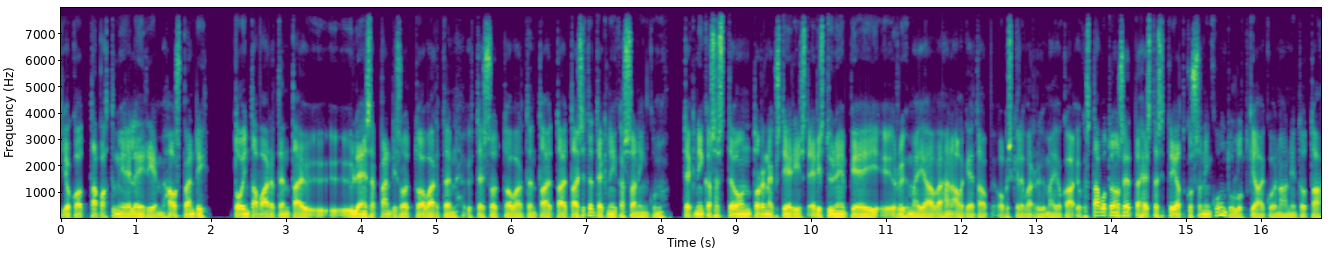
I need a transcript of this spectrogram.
joko tapahtumien ja leiriemme housebändi tointa varten tai yleensä bändisoittoa varten, yhteissoittoa varten tai, tai, tai sitten tekniikassa, niin kuin, tekniikassa sitten on todennäköisesti edistyneempi ryhmä ja vähän alkeita opiskeleva ryhmä, joka, joka tavoite on se, että heistä sitten jatkossa niin on tullutkin aikoinaan niin tota,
